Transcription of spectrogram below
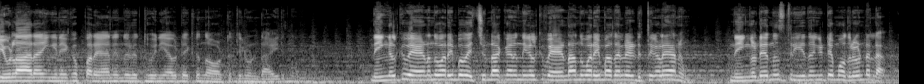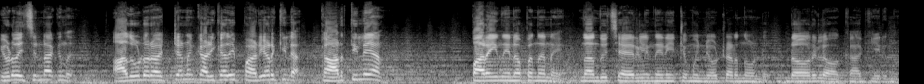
ഇവളാരാ ഇങ്ങനെയൊക്കെ പറയാനെന്നൊരു ധ്വനി അവരുടെയൊക്കെ നോട്ടത്തിലുണ്ടായിരുന്നു നിങ്ങൾക്ക് വേണമെന്ന് പറയുമ്പോൾ വെച്ചുണ്ടാക്കാനും നിങ്ങൾക്ക് വേണ്ടാന്ന് പറയുമ്പോൾ അതെല്ലാം എടുത്തു കളയാനും. നിങ്ങളുടെ ഒന്നും സ്ത്രീധം കിട്ടിയ മുതലുണ്ടല്ല ഇവിടെ വെച്ചുണ്ടാക്കുന്നത്. അതുകൊണ്ട് ഒരൊറ്റെണ്ണം കഴിക്കാതെ പടിയടക്കില്ല കാർത്തില്ല ഞാൻ. പറയുന്നതിനൊപ്പം തന്നെ നന്ദു ചെയറിൽ നിന്ന് എണീറ്റ് മുന്നോട്ട് കടന്നുകൊണ്ട് ഡോറ് ലോക്കാക്കിയിരുന്നു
